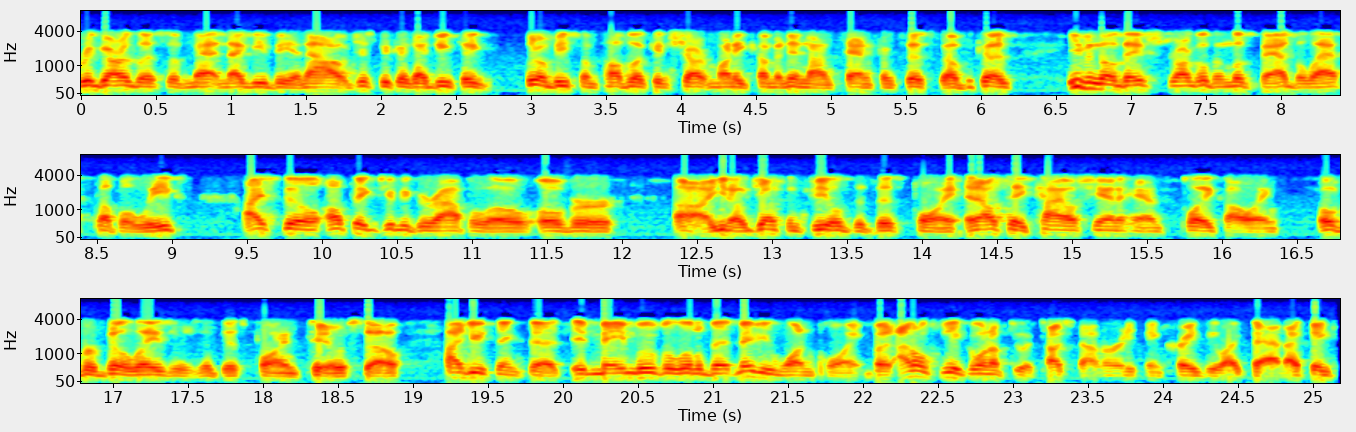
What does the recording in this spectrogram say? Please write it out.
regardless of Matt Nagy being out, just because I do think there'll be some public and sharp money coming in on San Francisco. Because even though they've struggled and looked bad the last couple of weeks, I still I'll take Jimmy Garoppolo over uh, you know Justin Fields at this point, and I'll take Kyle Shanahan's play calling over Bill Lazor's at this point too. So I do think that it may move a little bit, maybe one point, but I don't see it going up to a touchdown or anything crazy like that. I think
